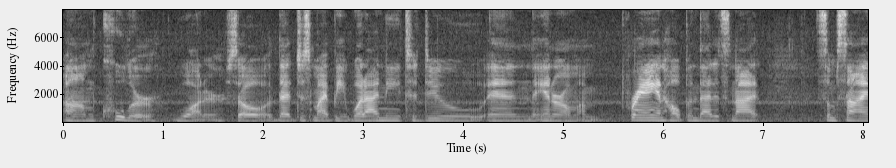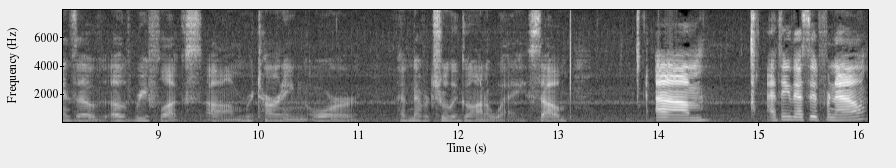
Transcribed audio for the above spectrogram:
um, cooler water. So that just might be what I need to do in the interim. I'm praying and hoping that it's not some signs of, of reflux um, returning or have never truly gone away. So um, I think that's it for now.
